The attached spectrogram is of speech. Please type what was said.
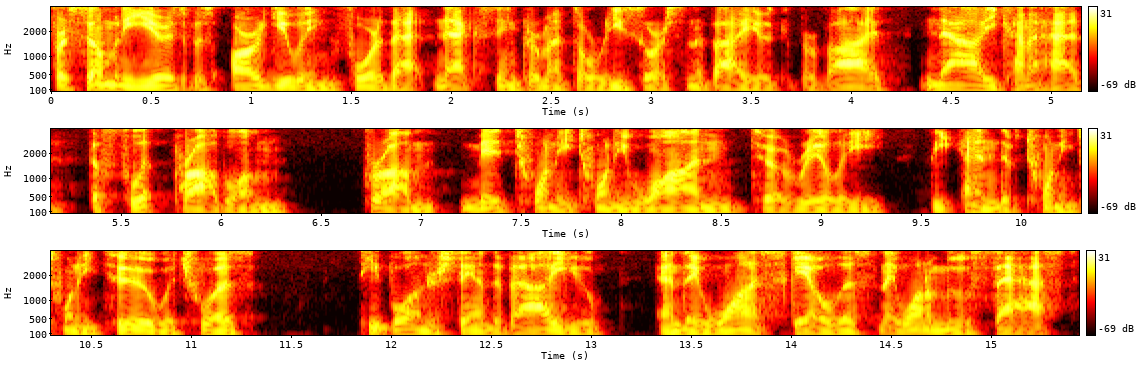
for so many years, it was arguing for that next incremental resource and the value it could provide. Now you kind of had the flip problem from mid 2021 to really the end of 2022, which was people understand the value and they want to scale this and they want to move fast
